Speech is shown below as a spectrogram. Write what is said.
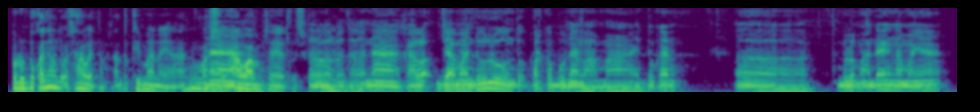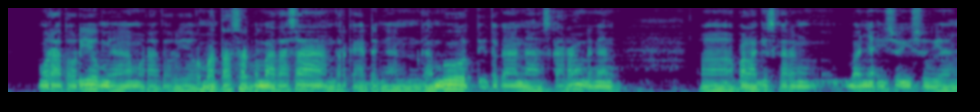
peruntukannya untuk sawit mas atau gimana ya? Aku masih Nah, awam saya tuh. Betul, betul. Nah, kalau zaman dulu untuk perkebunan lama itu kan eh, belum ada yang namanya moratorium ya, moratorium Pembatasan. pembatasan terkait dengan gambut itu kan. Nah, sekarang dengan eh, apalagi sekarang banyak isu-isu yang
